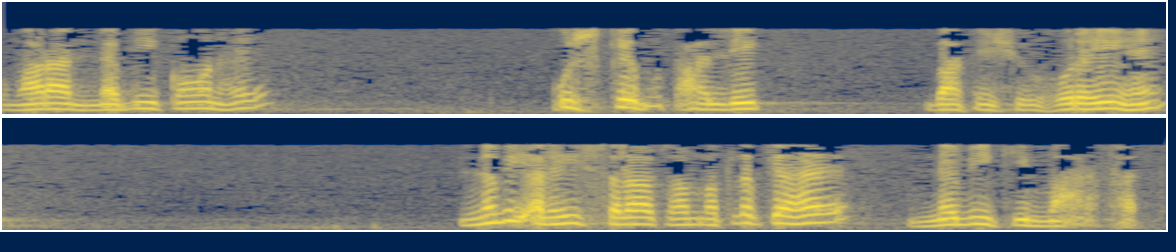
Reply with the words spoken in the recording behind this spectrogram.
تمہارا نبی کون ہے؟ اس کے متعلق باتیں شروع ہو رہی ہیں۔ نبی علیہ السلام مطلب کیا ہے؟ نبی کی معرفت،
